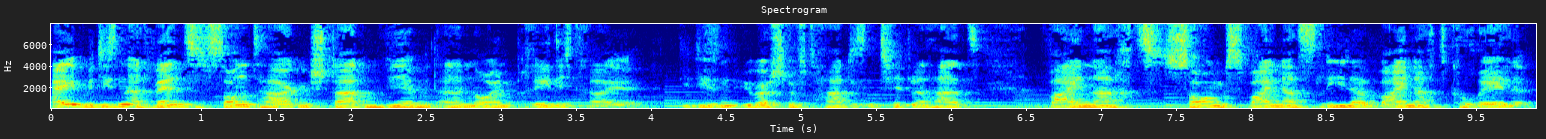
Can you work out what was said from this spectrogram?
Hey, mit diesen Adventssonntagen starten wir mit einer neuen Predigtreihe, die diesen Überschrift hat, diesen Titel hat, Weihnachtssongs, Weihnachtslieder, Weihnachtschoräle.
